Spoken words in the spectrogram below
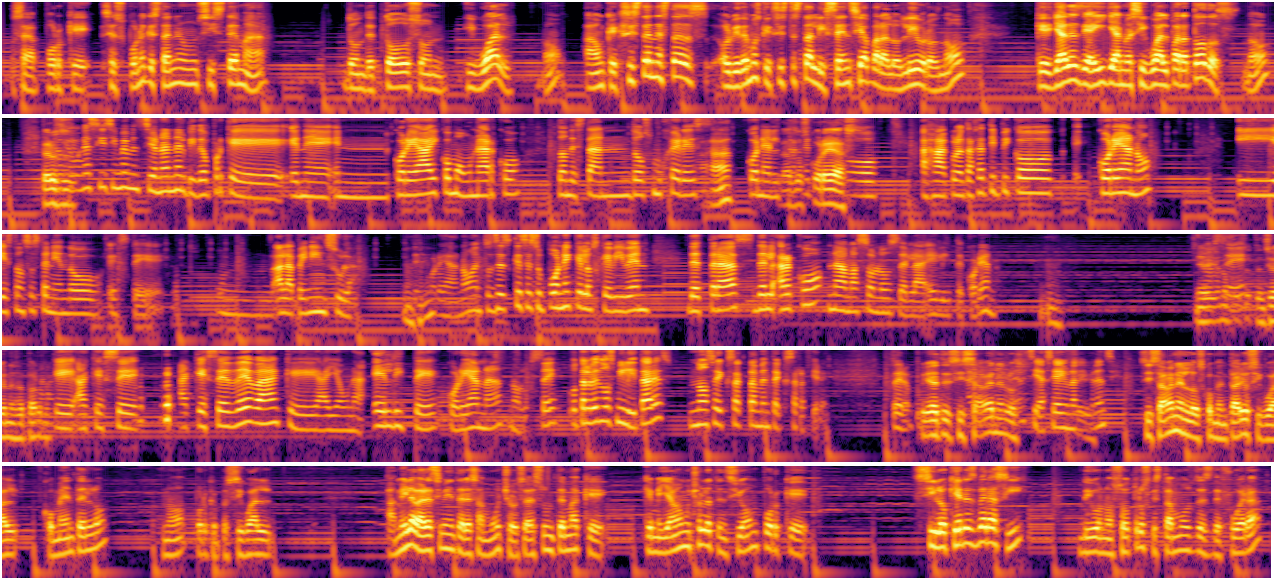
O sea, porque se supone que están en un sistema donde todos son igual, ¿no? Aunque existen estas, olvidemos que existe esta licencia para los libros, ¿no? que ya desde ahí ya no es igual para todos, ¿no? Pero, aún así sí me mencionan en el video porque en, en, Corea hay como un arco donde están dos mujeres con el las dos Coreas. ajá, con el traje típico eh, coreano y están sosteniendo este a la península de Corea, ¿no? Entonces que se supone que los que viven detrás del arco nada más son los de la élite coreana. Mm. yo no puse atención a esa parte. Que, a, que se, a que se deba que haya una élite coreana, no lo sé. O tal vez los militares, no sé exactamente a qué se refiere. Pero pues, Fíjate, si saben en los. Sí, hay una diferencia. Si saben en los comentarios, igual coméntenlo, ¿no? Porque pues igual. A mí la verdad sí me interesa mucho. O sea, es un tema que, que me llama mucho la atención porque si lo quieres ver así, digo, nosotros que estamos desde fuera,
